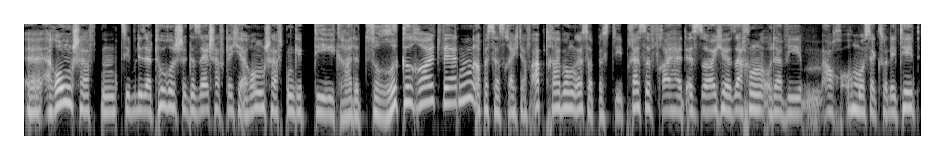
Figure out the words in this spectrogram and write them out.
äh, Errungenschaften, zivilisatorische, gesellschaftliche Errungenschaften gibt, die gerade zurückgerollt werden, ob es das Recht auf Abtreibung ist, ob es die Pressefreiheit ist, solche Sachen oder wie auch Homosexualität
